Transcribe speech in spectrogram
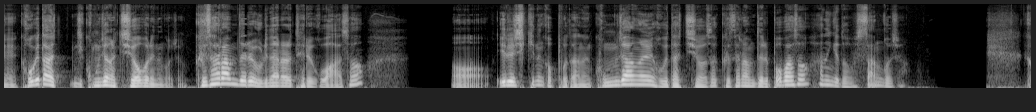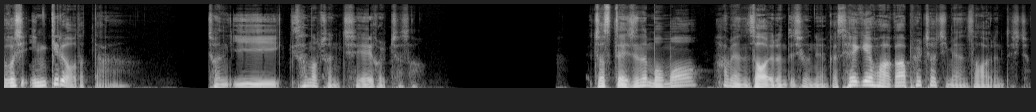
예, 거기다가 이제 공장을 지어버리는 거죠. 그 사람들을 우리나라로 데리고 와서 어, 일을 시키는 것보다는 공장을 거기다 지어서 그 사람들을 뽑아서 하는 게 더 싼 거죠. 그것이 인기를 얻었다. 전 이 산업 전체에 걸쳐서. just as는 뭐뭐 하면서 이런 뜻이거든요. 그러니까 세계화가 펼쳐지면서 이런 뜻이죠.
